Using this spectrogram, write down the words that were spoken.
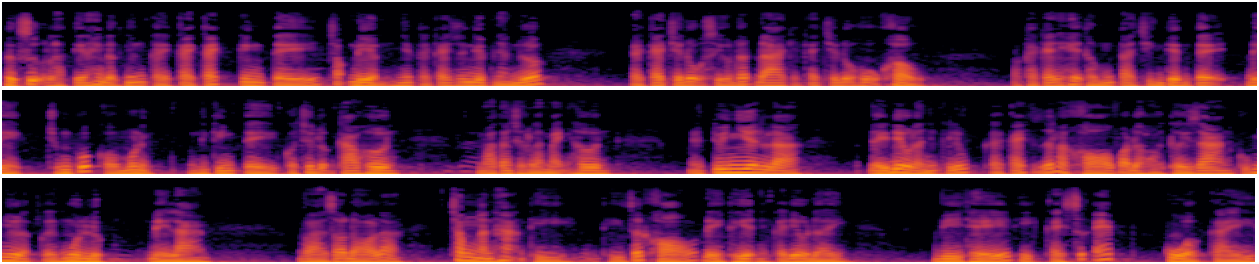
thực sự là tiến hành được những cái cải cách kinh tế trọng điểm như cải cách doanh nghiệp nhà nước, cải cách chế độ sở hữu đất đai, cải cách chế độ hộ khẩu và cải cách hệ thống tài chính tiền tệ để Trung Quốc có một nền kinh tế có chất lượng cao hơn và tăng trưởng lành mạnh hơn. Tuy nhiên là đấy đều là những cái lúc cải cách rất là khó và đòi hỏi thời gian cũng như là cái nguồn lực để làm và do đó là trong ngắn hạn thì thì rất khó để thực hiện những cái điều đấy. Vì thế thì cái sức ép của cái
